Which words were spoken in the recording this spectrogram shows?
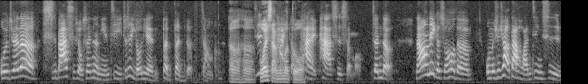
我觉得十八、十九岁那个年纪就是有点笨笨的，你知道吗？嗯哼，不会想那么多。害怕是什么？真的。然后那个时候的。我们学校的大环境是，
